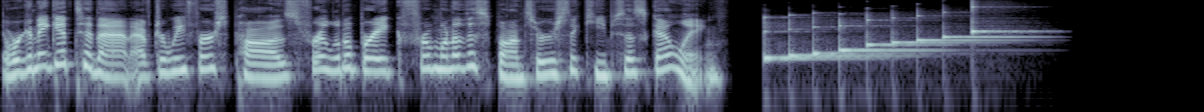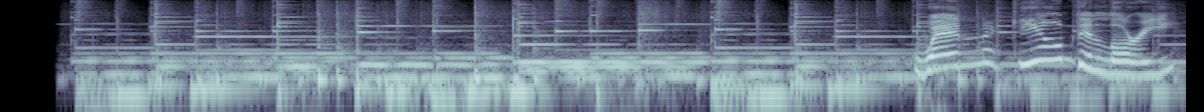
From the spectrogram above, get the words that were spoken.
we're going to get to that after we first pause for a little break from one of the sponsors that keeps us going. When Guillaume de Lorris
